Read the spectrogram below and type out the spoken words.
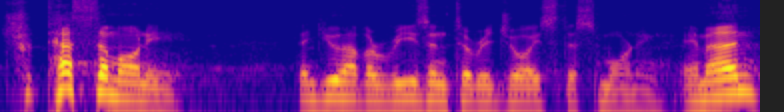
tr- testimony, then you have a reason to rejoice this morning. Amen?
